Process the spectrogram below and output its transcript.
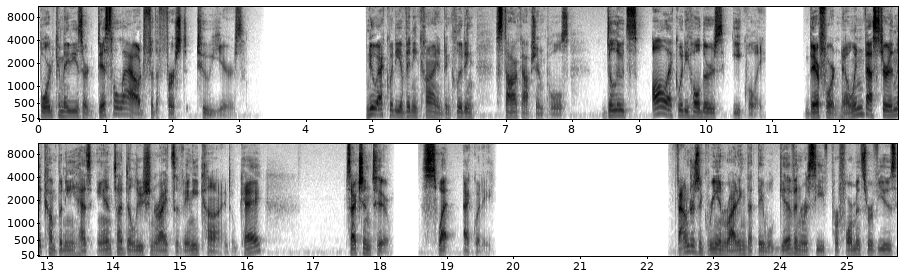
Board committees are disallowed for the first two years. New equity of any kind, including stock option pools, dilutes all equity holders equally. Therefore, no investor in the company has anti dilution rights of any kind, okay? Section 2 Sweat Equity. Founders agree in writing that they will give and receive performance reviews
